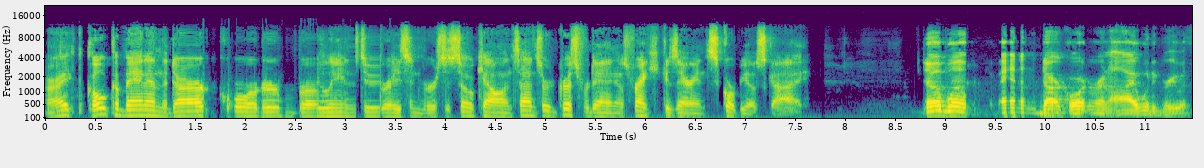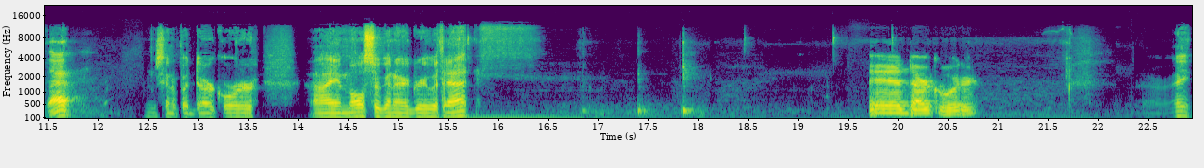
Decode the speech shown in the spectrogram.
All right. Colt Cabana and the Dark Order, Brodie Lee and Stu Grayson versus SoCal Uncensored, Christopher Daniels, Frankie Kazarian, Scorpio Sky. Dub went with Cabana in the Dark Order, and I would agree with that. I'm just going to put Dark Order. I am also going to agree with that. And Dark Order. All right.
